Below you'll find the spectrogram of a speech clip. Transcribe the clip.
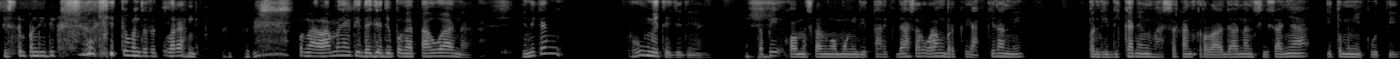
Sistem pendidikan itu menurut orang. Pengalaman yang tidak jadi pengetahuan. Nah ini kan rumit ya jadinya. Tapi kalau misalkan ngomongin ditarik dasar orang berkeyakinan nih pendidikan yang menghasilkan keteladanan sisanya itu mengikuti.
